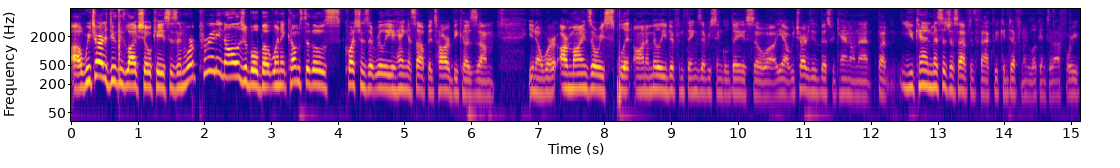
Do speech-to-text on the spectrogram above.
Uh, we try to do these live showcases and we're pretty knowledgeable, but when it comes to those questions that really hang us up, it's hard because, um, you know, we're, our minds always split on a million different things every single day. So, uh, yeah, we try to do the best we can on that. But you can message us after the fact. We can definitely look into that for you.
